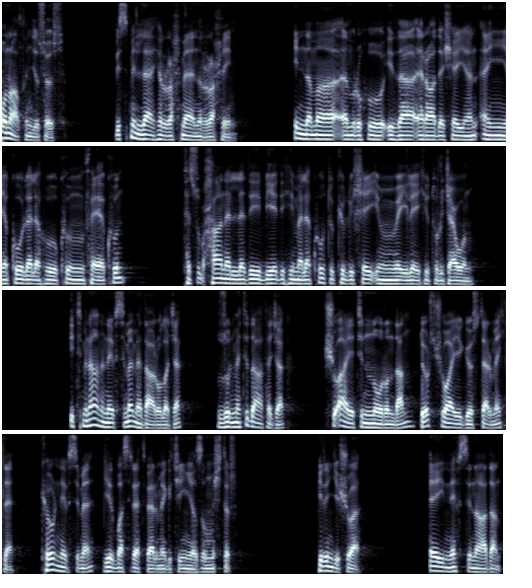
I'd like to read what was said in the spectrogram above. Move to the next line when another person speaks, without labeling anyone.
16. Söz Bismillahirrahmanirrahim. İnnemâ emruhu izâ erâde şeyen en yekûle lehu kun feyekun. Fesubhanellezî biyedihi melekûtu külli şeyin ve ileyhi turcaun. İtminan-ı nefsime medar olacak, zulmeti dağıtacak, şu ayetin nurundan dört şuayı göstermekle kör nefsime bir basiret vermek için yazılmıştır. Birinci şua, Ey nefsi nadan!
